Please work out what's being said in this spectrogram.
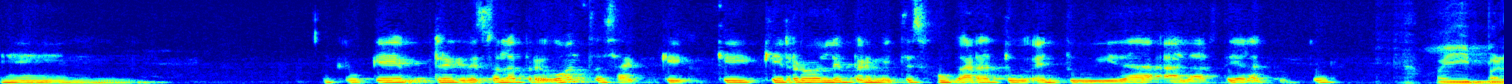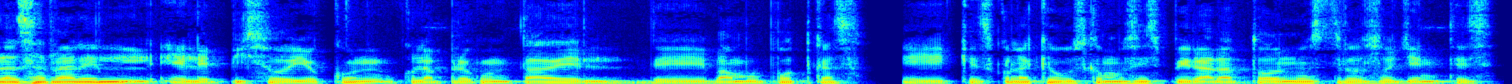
Eh, creo que regreso a la pregunta, o sea, ¿qué, qué, qué rol le permites jugar a tu, en tu vida al arte y a la cultura? Oye, para cerrar el, el episodio con, con, la pregunta del, de Bamboo Podcast, eh, que es con la que buscamos inspirar a todos nuestros oyentes,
